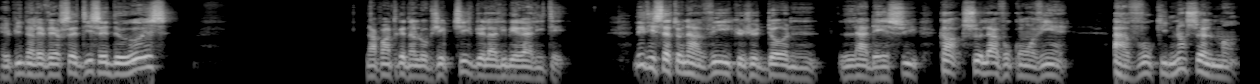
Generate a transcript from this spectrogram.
Et puis dans les versets 10 et 12, on n'a pas entré dans l'objectif de la libéralité. Il dit, c'est un avis que je donne là-dessus, car cela vous convient, à vous qui non seulement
